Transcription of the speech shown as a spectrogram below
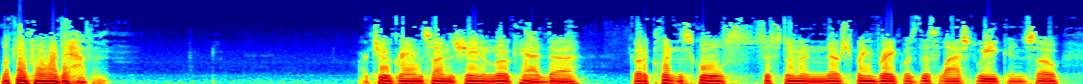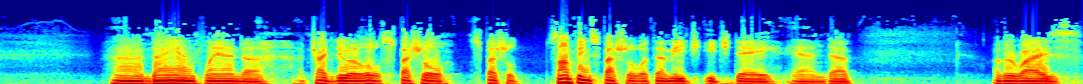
Looking forward to heaven. Our two grandsons, Shane and Luke, had uh, go to Clinton school system, and their spring break was this last week, and so uh, Diane planned. Uh, I tried to do a little special, special something special with them each each day, and uh, otherwise,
